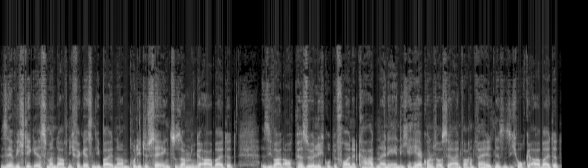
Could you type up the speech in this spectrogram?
sehr wichtig ist. Man darf nicht vergessen, die beiden haben politisch sehr eng zusammengearbeitet. Sie waren auch persönlich gut befreundet, hatten eine ähnliche Herkunft aus sehr einfachen Verhältnissen, sich hochgearbeitet.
